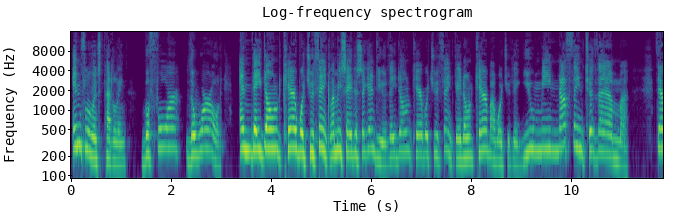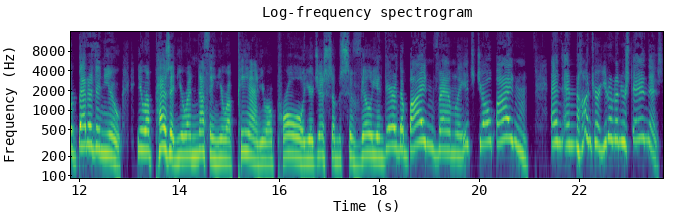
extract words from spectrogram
influence peddling before the world. And they don't care what you think. Let me say this again to you. They don't care what you think. They don't care about what you think. You mean nothing to them. They're better than you. You're a peasant. You're a nothing. You're a peon. You're a prole. You're just some civilian. They're the Biden family. It's Joe Biden. And and Hunter, you don't understand this.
